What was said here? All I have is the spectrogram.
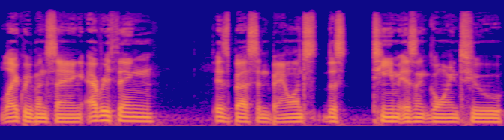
like we've been saying, everything is best in balance. This team isn't going to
